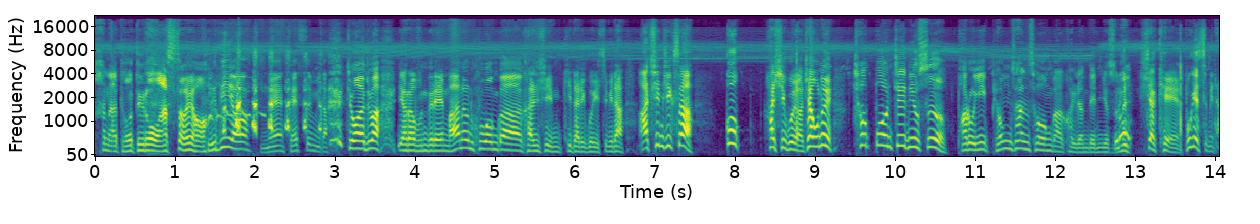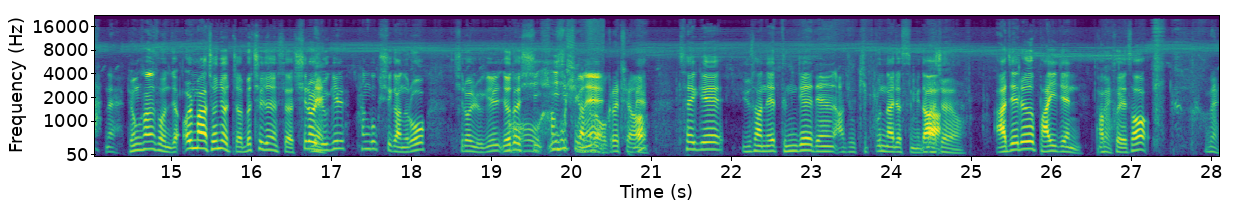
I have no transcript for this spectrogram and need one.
하나 더 들어왔어요. 드디어 네 됐습니다 좋아 좋아. 여러분들의 많은 후원과 관심 기다리고 있습니다. 아침 식사 꼭 하시고요. 자 오늘 첫 번째 뉴스 바로 이 병산서원과 관련된 뉴스로 네. 시작해 보겠습니다. 네 병산서원 이제 얼마 전이었죠 며칠 전이었어요 7월 네. 6일 한국 시간으로 7월 6일 8시 어, 한국 20분에 시간으로 그렇죠. 네, 세계 유산에 등재되는 아주 기쁜 날이었습니다 맞아요. 아제르바이젠 바쿠에서 네.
